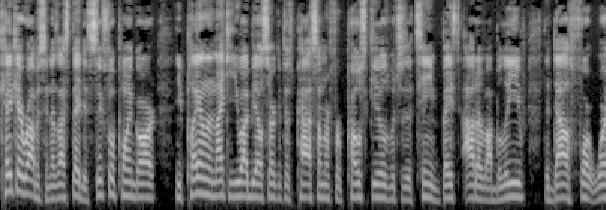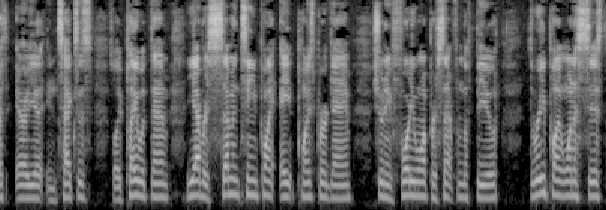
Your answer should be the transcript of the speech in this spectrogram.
KK Robinson, as I stated, six foot point guard. He played on the Nike EYBL circuit this past summer for Pro Skills, which is a team based out of, I believe, the Dallas Fort Worth area in Texas. So he played with them. He averaged 17.8 points per game, shooting 41% from the field, 3.1 assists,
